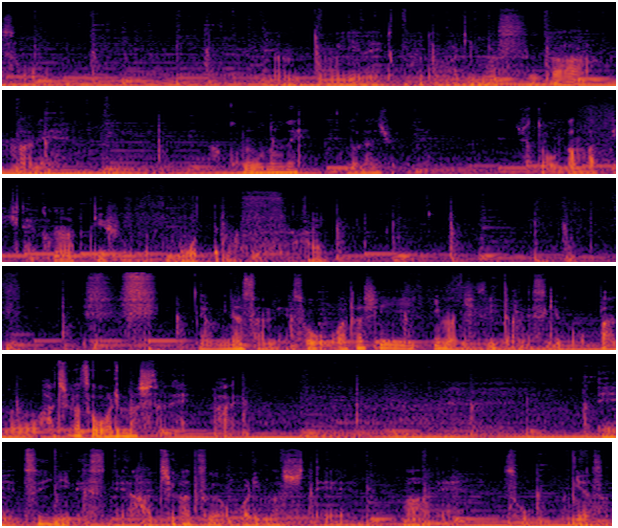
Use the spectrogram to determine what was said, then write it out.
そう。何とも言えないところではありますがまあね今後のねこのラジオもねちょっと頑張っていきたいかなっていうふうに思ってます。はい。でも皆さんねそう私今気づいたんですけどあの8月終わりましたね。はい。でついにですね8月が終わりましてまあねそう皆さん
